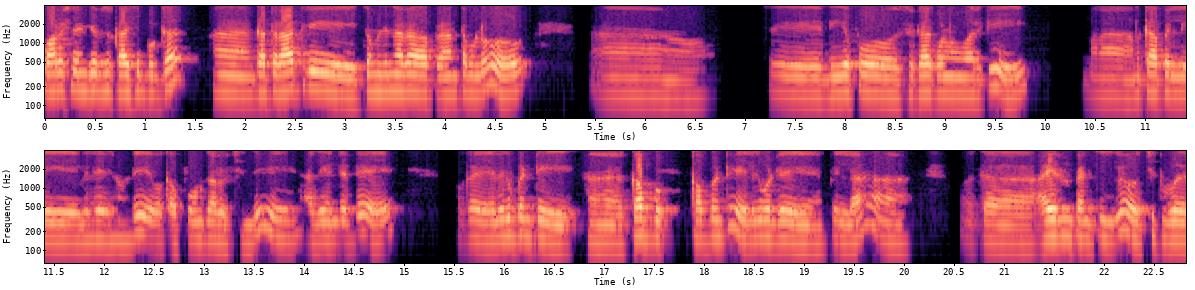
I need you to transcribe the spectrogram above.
ఫారెస్ట్ రేంజ్ ఆఫీసర్ కాశీబుగ్గ గత రాత్రి తొమ్మిదిన్నర ప్రాంతంలో శ్రీ డిఎఫ్ఓ శ్రీకాకుళం వారికి మన అనకాపల్లి విలేజ్ నుండి ఒక ఫోన్ కాల్ వచ్చింది. అదేంటంటే ఒక ఎలుగుబంటి కబ్బు కబ్బు అంటే ఎలుగుబంటి పిల్ల ఒక ఐరన్ ఫెన్సింగ్లో చిక్కుపోయి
